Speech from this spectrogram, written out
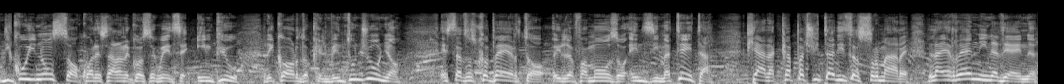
di cui non so quali saranno le conseguenze, in più ricordo che il 21 giugno è stato scoperto il famoso enzima teta, che ha la capacità di trasformare l'ARN in ADN,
